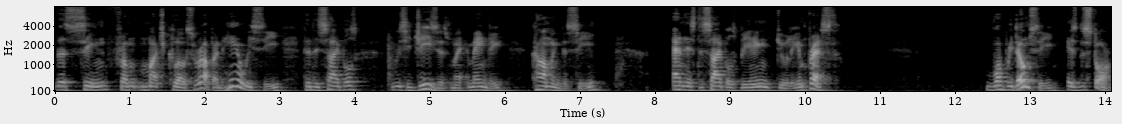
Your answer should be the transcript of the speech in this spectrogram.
the scene from much closer up. And here we see the disciples, we see Jesus mainly calming the sea and his disciples being duly impressed. What we don't see is the storm.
